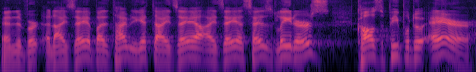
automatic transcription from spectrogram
And Isaiah, by the time you get to Isaiah, Isaiah says, leaders cause the people to err.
